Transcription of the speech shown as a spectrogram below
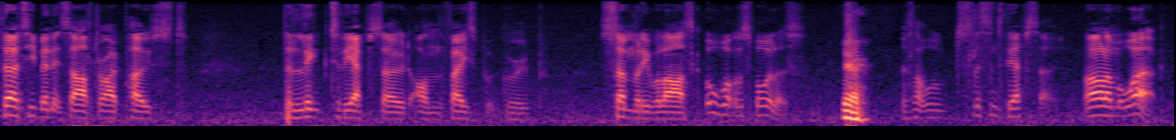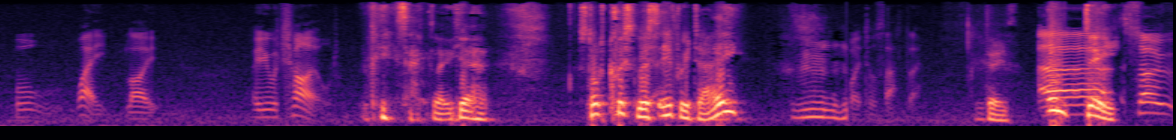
30 minutes after I post the link to the episode on the Facebook group, somebody will ask, "Oh, what were the spoilers?" Yeah. It's like, well, just listen to the episode. Oh, I'm at work. Well, wait, like, are you a child? exactly, yeah. It's not Christmas every day. Wait till Saturday. Indeed. Uh, Indeed. So,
